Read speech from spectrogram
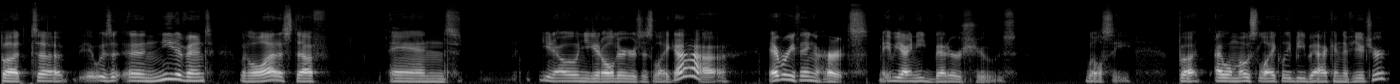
But uh, it was a neat event with a lot of stuff. And, you know, when you get older, you're just like, ah, everything hurts. Maybe I need better shoes. We'll see. But I will most likely be back in the future.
